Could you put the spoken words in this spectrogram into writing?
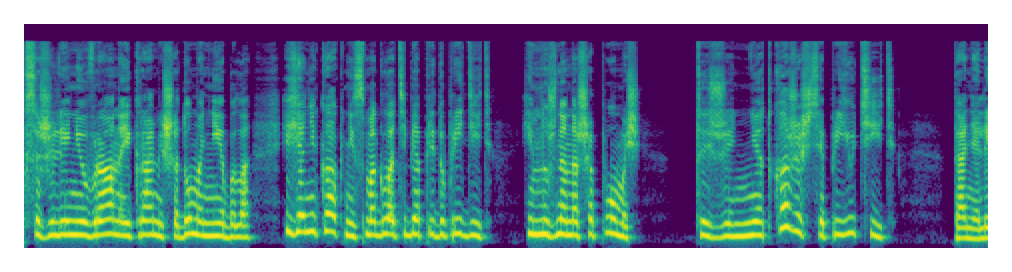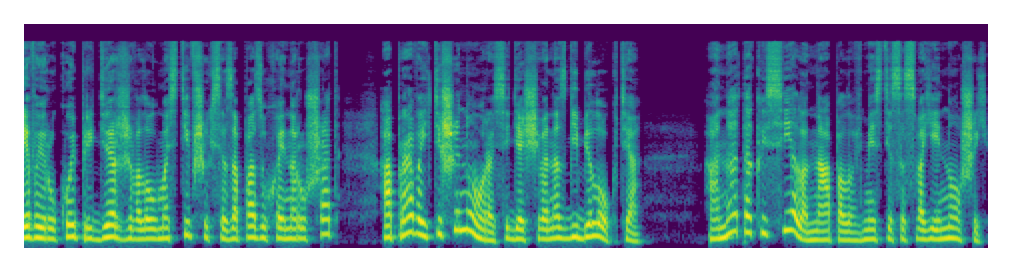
К сожалению, Врана и Крамиша дома не было, и я никак не смогла тебя предупредить. Им нужна наша помощь. Ты же не откажешься приютить?» Таня левой рукой придерживала умастившихся за пазухой нарушат, а правой — тишинора, сидящего на сгибе локтя. Она так и села на пол вместе со своей ношей,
